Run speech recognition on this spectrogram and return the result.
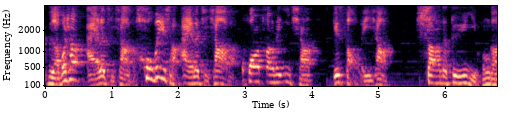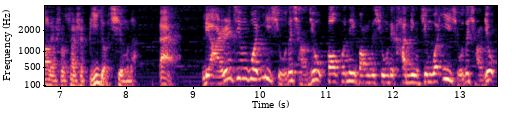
胳膊上挨了几下子，后背上挨了几下子，哐当这一枪给扫了一下，伤的对于尹洪刚来说算是比较轻的。哎，俩人经过一宿的抢救，包括那帮子兄弟看病，经过一宿的抢救，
